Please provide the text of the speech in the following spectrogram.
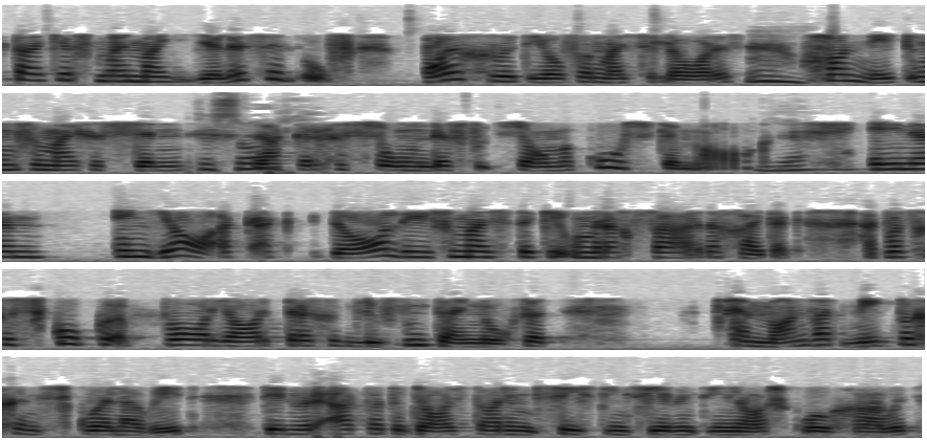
partykeer vir my my hele se of baie groot deel van my salaris mm. gaan net om vir my gesin lekker gesonde voedsame kos te maak. Ja. En ehm um, en ja, ek ek daar lê vir my 'n stukkie onregverdigheid. Ek ek was geskok 'n paar jaar terug in Bloemfontein nog dat 'n man wat net begin skool hou het teenoor ek wat op daai stadium 16, 17 jaar skool gehou het,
